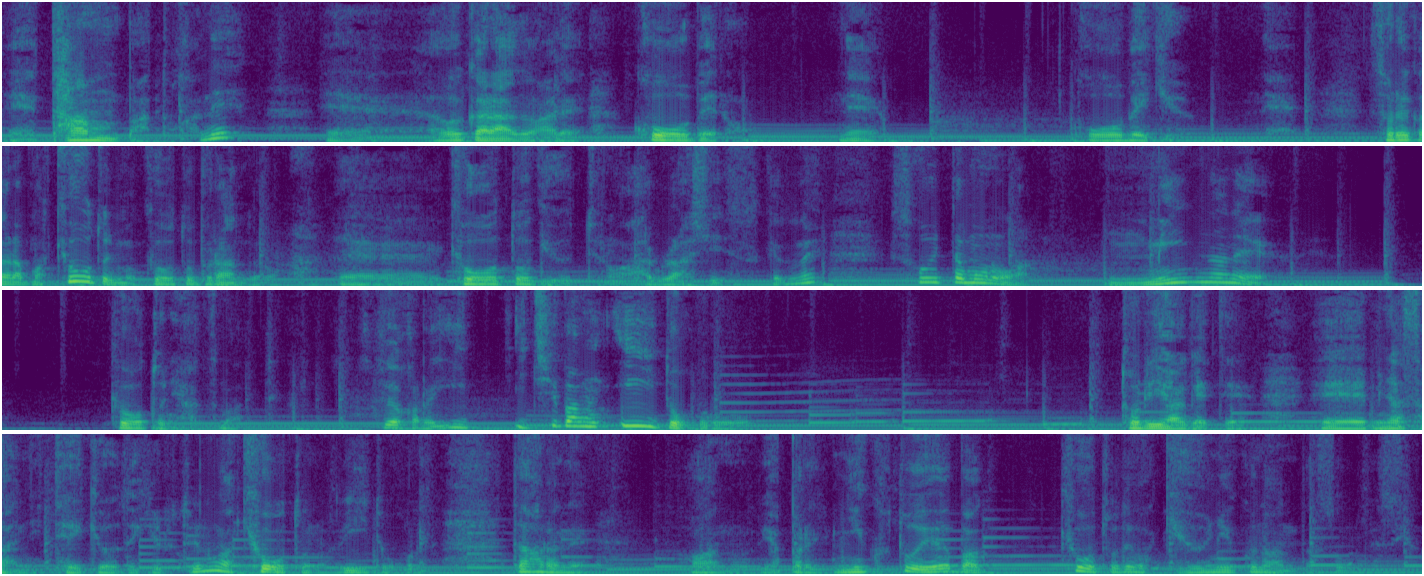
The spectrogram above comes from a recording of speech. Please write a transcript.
えー、丹波とかね、えー、それからあれ神戸のね。神戸牛。ね。それから、まあ、京都にも京都ブランドの、えー、京都牛っていうのがあるらしいですけどね。そういったものは、みんなね京都に集まってくる。だから一番いいところを取り上げて、えー、皆さんに提供できるというのが京都のいいところ。だからねあのやっぱり肉といえば京都では牛肉なんだそうですよ。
